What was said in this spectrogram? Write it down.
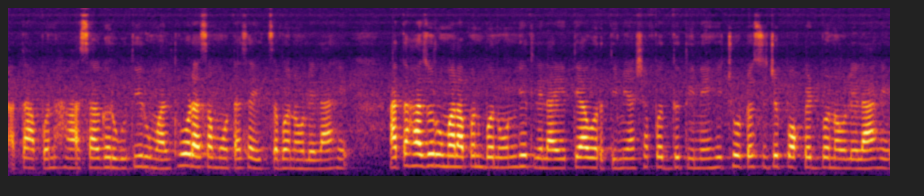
आता आपण हा असा घरगुती रुमाल थोडासा मोठा साईजचा बनवलेला आहे. आता हा जो रुमाल आपण बनवून घेतलेला आहे त्यावरती मी अशा पद्धतीने हे छोटंसं जे पॉकेट बनवलेलं आहे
